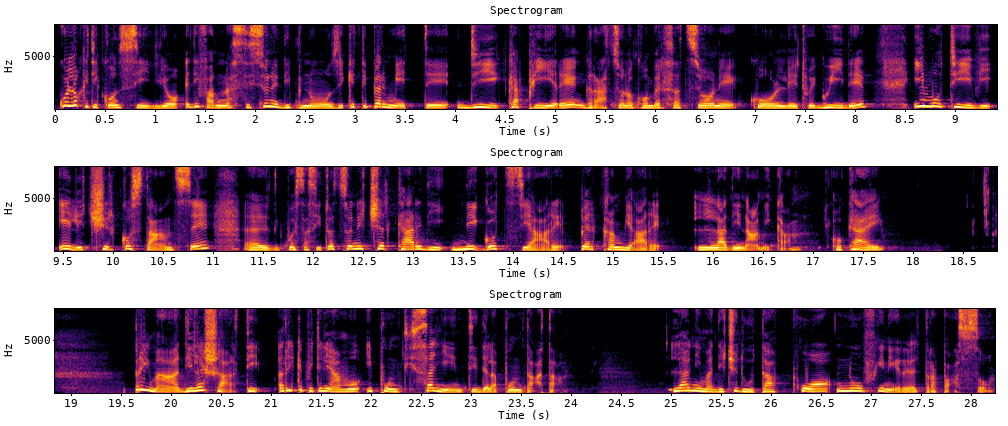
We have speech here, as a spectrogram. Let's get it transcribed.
Quello che ti consiglio è di fare una sessione di ipnosi che ti permette di capire, grazie a una conversazione con le tue guide, i motivi e le circostanze eh, di questa situazione e cercare di negoziare per cambiare la dinamica, ok? Prima di lasciarti, ricapitoliamo i punti salienti della puntata. L'anima deceduta può non finire il trapasso.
